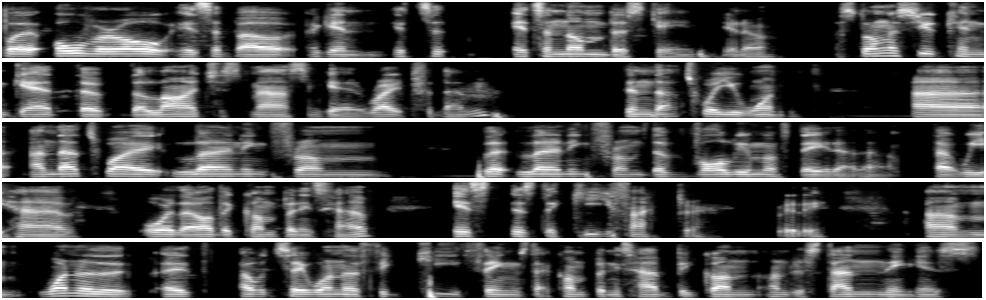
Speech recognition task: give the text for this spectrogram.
but overall it's about again it's a it's a numbers game you know as long as you can get the the largest mass and get it right for them then that's what you want. Uh, and that's why learning from le- learning from the volume of data that, that we have or that other companies have is is the key factor really. Um, one of the I, I would say one of the key things that companies have begun understanding is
